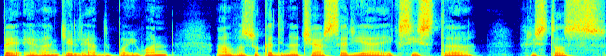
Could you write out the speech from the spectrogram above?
pe Evanghelia după Ioan. Am văzut că din aceeași serie există Hristos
